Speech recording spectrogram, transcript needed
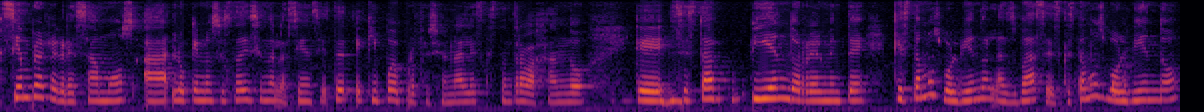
siempre regresamos a lo que nos está diciendo la ciencia, este equipo de profesionales que están trabajando, que se está viendo realmente que estamos volviendo a las bases, que estamos volviendo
